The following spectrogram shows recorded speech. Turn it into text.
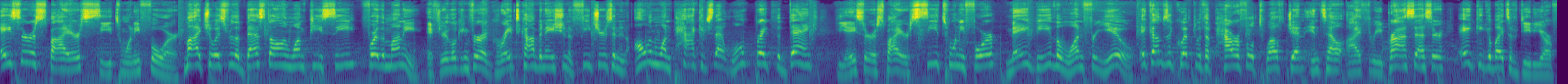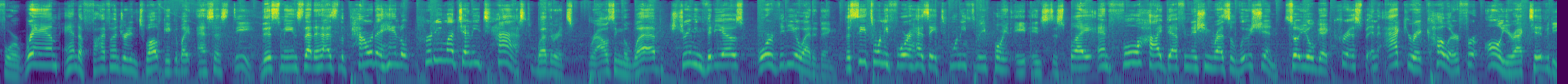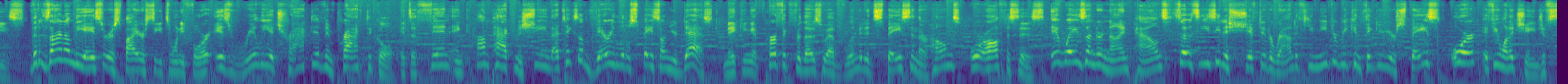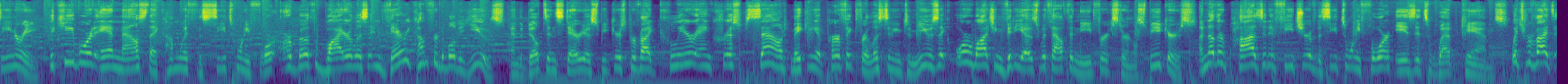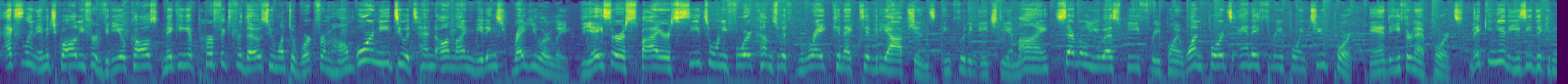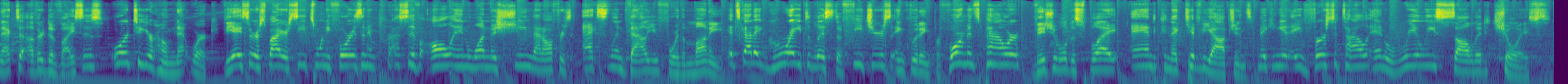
Acer Aspire C24. My choice for the best all-in-one PC for the money. If you're looking for a great combination of features in an all-in-one package that won't break the bank, the Acer Aspire C24 may be the one for you. It comes equipped with a powerful 12th gen Intel i3 processor, 8GB of DDR4 RAM, and a 512GB SSD. This means that it has the power to handle pretty much any task, whether it's browsing the web, streaming videos, or video editing. The C24 has a 23.8 inch display and full high definition resolution, so you'll get crisp and accurate color for all your activities. The design on the Acer Aspire C24 is really attractive and practical. It's a thin and compact machine that takes up very little space on your desk, making it perfect for those who have limited space in their homes or offices. It weighs under 9 pounds, so it's easy to shift it around if you need to reconfigure your space or if you want a change of scenery. The keyboard and mouse that come with the C24 are both wireless and very comfortable to use, and the built-in stereo speakers provide clear and crisp sound, making it perfect for listening to or watching videos without the need for external speakers. Another positive feature of the C24 is its webcams, which provides excellent image quality for video calls, making it perfect for those who want to work from home or need to attend online meetings regularly. The Acer Aspire C24 comes with great connectivity options, including HDMI, several USB 3.1 ports, and a 3.2 port, and Ethernet ports, making it easy to connect to other devices or to your home network. The Acer Aspire C24 is an impressive all-in-one machine that offers excellent value for the money. It's got a great list of features including performance power, visual display, and connectivity options, making it a versatile and really solid choice.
